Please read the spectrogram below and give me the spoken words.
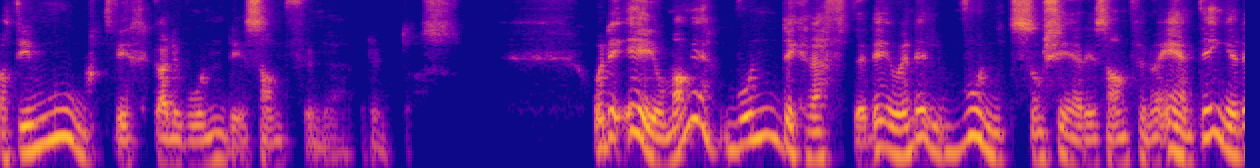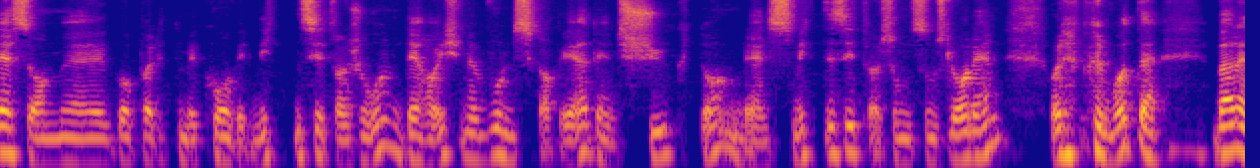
at vi motvirker det vonde i samfunnet rundt oss? Og det er jo mange vonde krefter. Det er jo en del vondt som skjer i samfunnet. Og Én ting er det som eh, går på dette med covid-19-situasjonen. Det har ikke med vondskap å gjøre. Det er en sykdom, det er en smittesituasjon som slår inn. Og det, er på en måte bare,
